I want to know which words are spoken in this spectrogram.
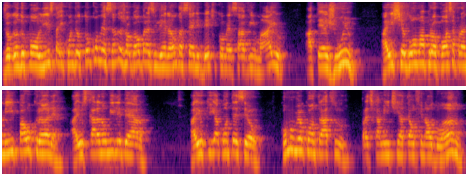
jogando o Paulista e quando eu tô começando a jogar o Brasileirão da Série B, que começava em maio até junho, aí chegou uma proposta para mim ir para Ucrânia. Aí os caras não me liberam. Aí o que aconteceu? Como o meu contrato praticamente ia até o final do ano,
